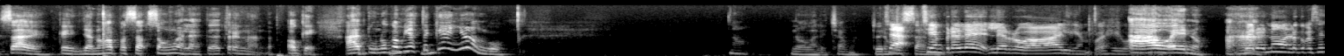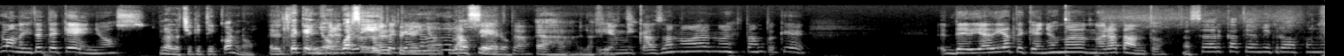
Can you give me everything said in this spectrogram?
¿sabes? Que ya nos ha pasado, son unas, las está entrenando. Ok. Ah, ¿tú no comías tequeñongo? No. No, vale, chama. Tú O eres sea, muy sana. siempre le, le robaba a alguien, pues igual. Ah, bueno. Ajá. Pero no, lo que pasa es que cuando dijiste tequeños. No, los chiquiticos no. El tequeñongo diferente, así. Los El pequeños tequeño de la grosero. fiesta. Ajá, de la Y fiesta. en mi casa no es, no es tanto que. De día a día, pequeños no, no era tanto. Acércate al micrófono.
